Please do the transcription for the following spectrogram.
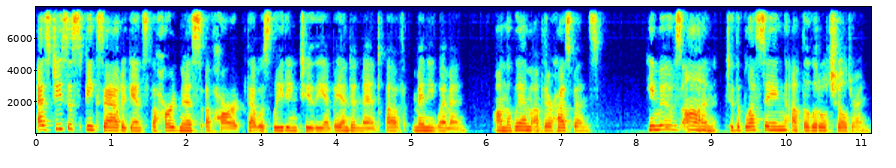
As Jesus speaks out against the hardness of heart that was leading to the abandonment of many women on the whim of their husbands, he moves on to the blessing of the little children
